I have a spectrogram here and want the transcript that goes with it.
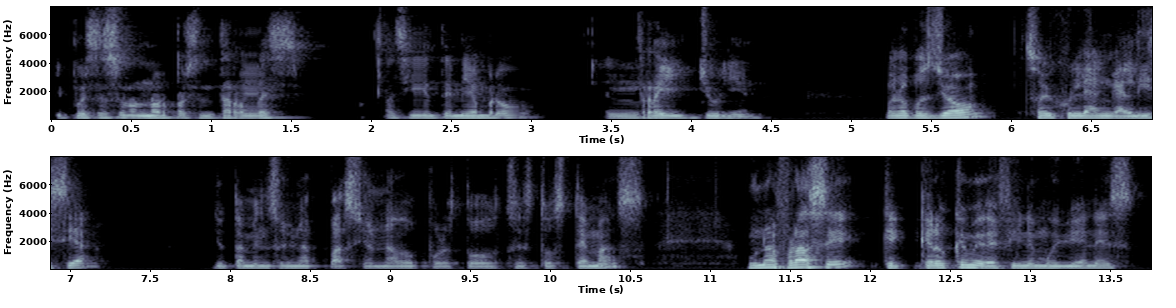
Y pues es un honor presentarles al siguiente miembro, el rey Julian. Bueno, pues yo soy Julián Galicia. Yo también soy un apasionado por todos estos temas. Una frase que creo que me define muy bien es,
